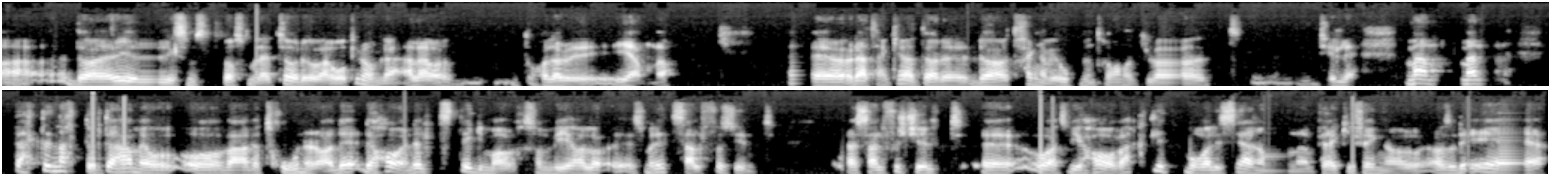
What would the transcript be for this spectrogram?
Da er det liksom spørsmålet tør du å være åpen om det, eller holder du igjen. da. Eh, og der tenker jeg at da, da trenger vi å oppmuntre hverandre til å være tydelige. Men, men dette nettopp det her med å, å være troende, da, det, det, har en del stigmaer som, som er litt selvforsynt, er selvforskyldt. Eh, og at vi har vært litt moraliserende pekefinger. Altså det, er,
